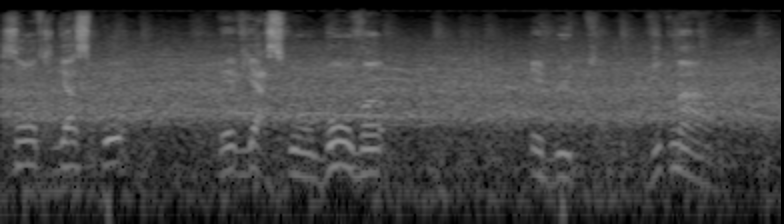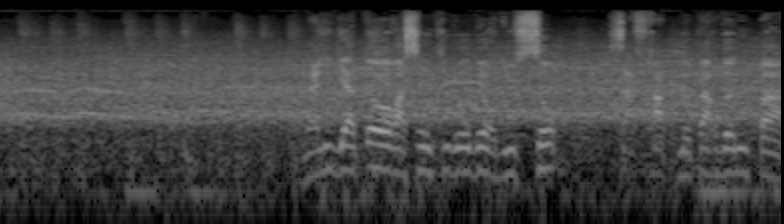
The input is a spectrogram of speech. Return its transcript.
Centre Gaspo, déviation, bon vin et but. Dietmar. L'alligator a senti l'odeur du sang. Sa frappe ne pardonne pas.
